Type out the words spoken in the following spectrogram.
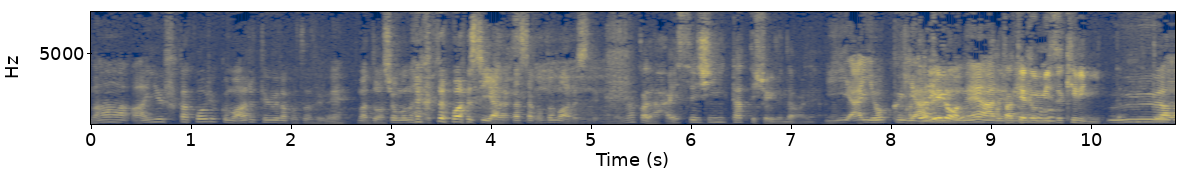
まあああいう不可抗力もあるというようなことでね、まあ、どうしようもないこともあるしやらかしたこともあるしあの中で排水しに行ったって人いるんだからね。いやよくやるよねあれね。畑の水切りにう行っーわ。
